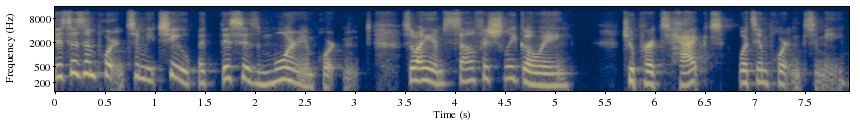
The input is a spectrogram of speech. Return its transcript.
This is important to me too, but this is more important. So I am selfishly going to protect what's important to me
